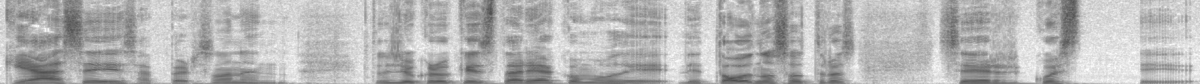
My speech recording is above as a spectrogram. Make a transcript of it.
¿Qué hace esa persona? Entonces yo creo que es tarea como de, de todos nosotros ser cuest- eh,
